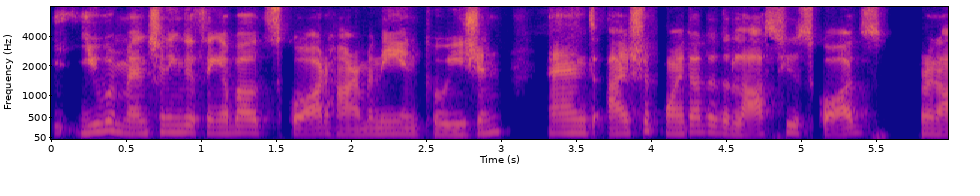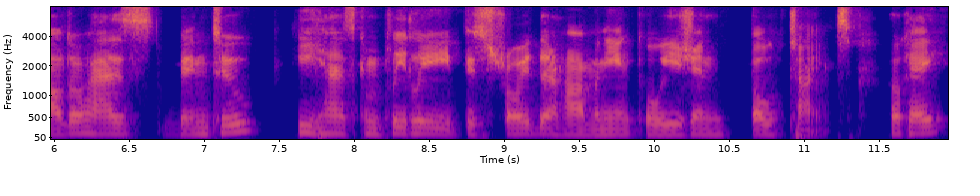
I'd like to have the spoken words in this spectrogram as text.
you were mentioning the thing about squad harmony and cohesion. And I should point out that the last few squads Ronaldo has been to, he has completely destroyed their harmony and cohesion both times. Okay.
